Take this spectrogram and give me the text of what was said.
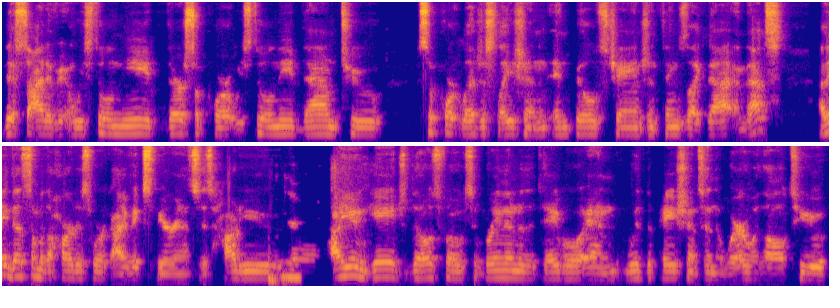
this side of it. And we still need their support. We still need them to support legislation and bills change and things like that. And that's, I think that's some of the hardest work I've experienced is how do you, how do you engage those folks and bring them to the table and with the patience and the wherewithal to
